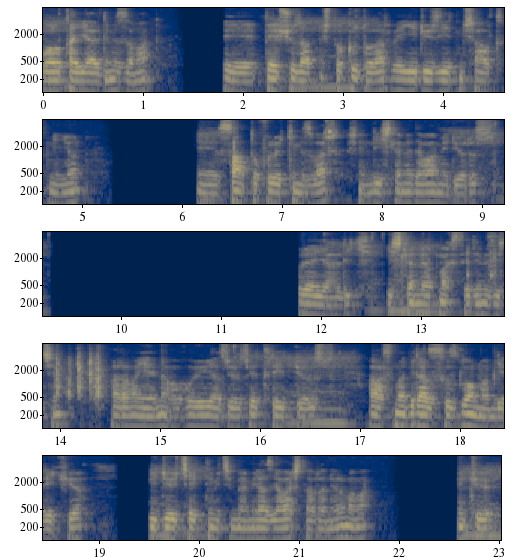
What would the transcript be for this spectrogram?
Wallet'a geldiğimiz zaman e, 569 dolar ve 776 milyon e, Santo Flokimiz var. Şimdi işleme devam ediyoruz. Buraya geldik. İşlem yapmak istediğimiz için arama yerine Hoho'yu yazıyoruz ve trade diyoruz. Aslında biraz hızlı olmam gerekiyor. Videoyu çektiğim için ben biraz yavaş davranıyorum ama çünkü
